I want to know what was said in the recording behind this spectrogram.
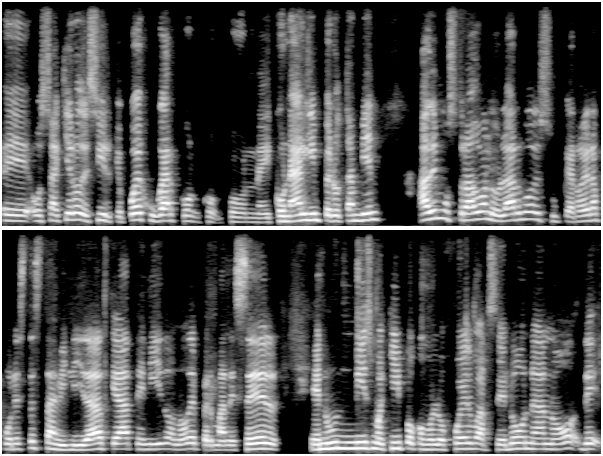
eh, o sea, quiero decir, que puede jugar con, con, con alguien, pero también ha demostrado a lo largo de su carrera por esta estabilidad que ha tenido, ¿no? De permanecer en un mismo equipo como lo fue el Barcelona, ¿no? De,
